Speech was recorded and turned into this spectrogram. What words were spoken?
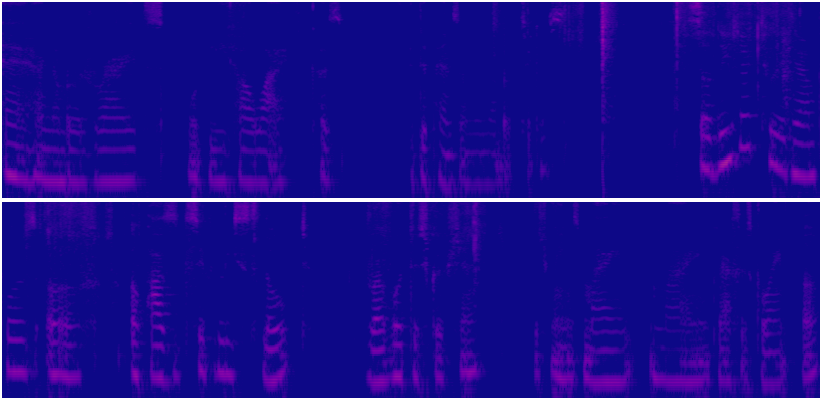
and her number of rides will be y because it depends on the number of tickets so these are two examples of a positively sloped verbal description which means my my graph is going up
